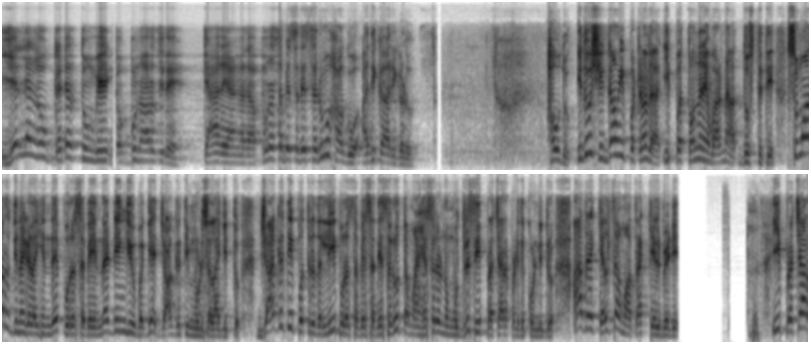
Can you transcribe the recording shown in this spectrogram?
ಎಲ್ಲೆಲ್ಲೂ ಗಟರ್ ತುಂಬಿ ಗಬ್ಬು ನಾರುತ್ತಿದೆ. ಕ್ಯಾರೆ ಪುರಸಭೆ ಸದಸ್ಯರು ಹಾಗೂ ಅಧಿಕಾರಿಗಳು. ಹೌದು, ಇದು ಶಿಗ್ಗಾಂವಿ ಪಟ್ಟಣದ ಇಪ್ಪತ್ತೊಂದನೇ ವಾರ್ಡ್ನ ದುಸ್ಥಿತಿ. ಸುಮಾರು ದಿನಗಳ ಹಿಂದೆ ಪುರಸಭೆಯಿಂದ ಡೆಂಗ್ಯೂ ಬಗ್ಗೆ ಜಾಗೃತಿ ಮೂಡಿಸಲಾಗಿತ್ತು. ಜಾಗೃತಿ ಪತ್ರದಲ್ಲಿ ಪುರಸಭೆ ಸದಸ್ಯರು ತಮ್ಮ ಹೆಸರನ್ನು ಮುದ್ರಿಸಿ ಪ್ರಚಾರ ಪಡೆದುಕೊಂಡಿದ್ರು. ಆದರೆ ಕೆಲಸ ಮಾತ್ರ ಕೇಳಬೇಡಿ. ಈ ಪ್ರಚಾರ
